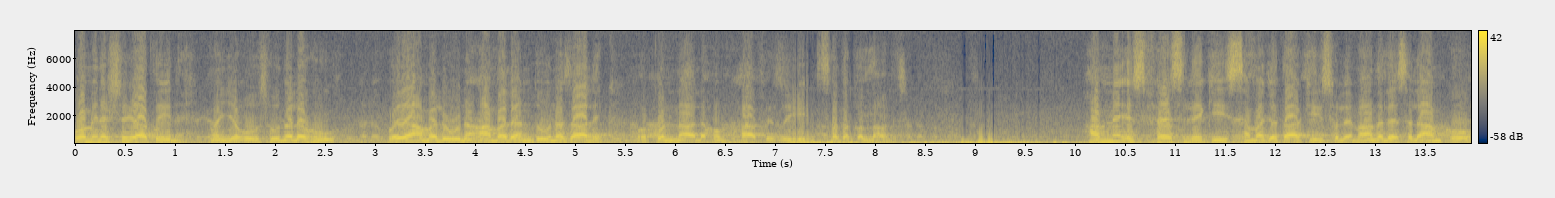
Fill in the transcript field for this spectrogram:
ومن الشياطين من يغوصون له ويعملون عملا دون ذلك وكنا لهم حافظين صدق الله العظيم ہم نے اس فیصلے کی سمجھ عطا کی سلیمان علیہ السلام کو.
